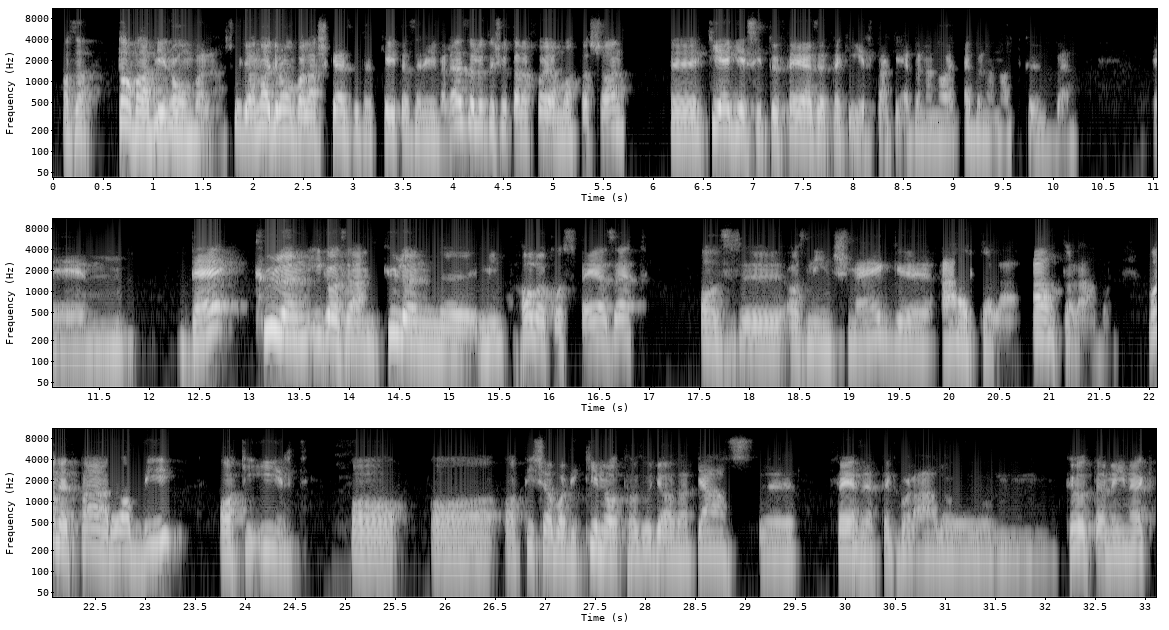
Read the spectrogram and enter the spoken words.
az a további rombolás. Ugye a nagy rombolás kezdődött 2000 évvel ezelőtt, és utána folyamatosan kiegészítő fejezetek írtak ebben a nagy, ebben a nagy könyvben. De külön, igazán külön, mint holokosz fejezet, az, az nincs meg általá, általában. Van egy pár rabbi, aki írt a, a, a Tisabadi kinothoz, ugye az a gyász fejezetekből álló költeménynek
